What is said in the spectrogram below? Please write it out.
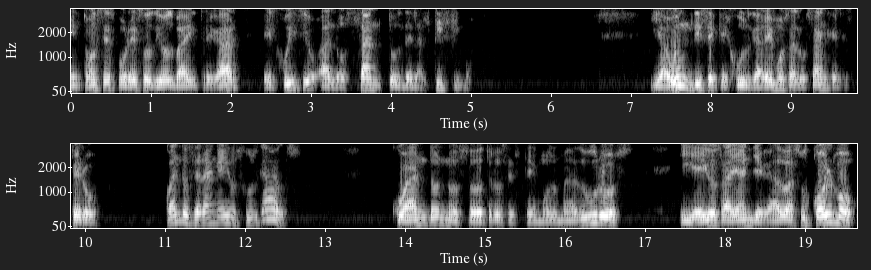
Entonces por eso Dios va a entregar el juicio a los santos del Altísimo. Y aún dice que juzgaremos a los ángeles, pero ¿cuándo serán ellos juzgados? Cuando nosotros estemos maduros y ellos hayan llegado a su colmo.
